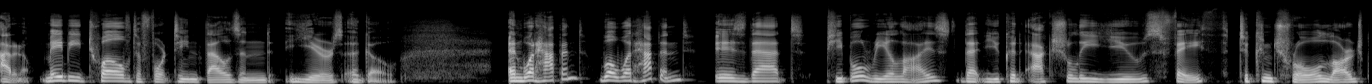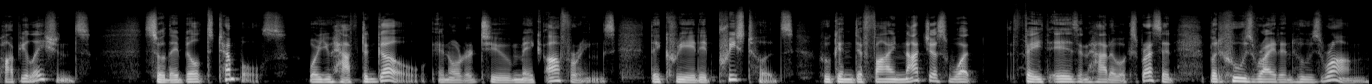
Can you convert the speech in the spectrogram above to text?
I don't know, maybe 12 to 14,000 years ago. And what happened? Well, what happened is that people realized that you could actually use faith to control large populations. So they built temples where you have to go in order to make offerings. They created priesthoods who can define not just what faith is and how to express it, but who's right and who's wrong.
